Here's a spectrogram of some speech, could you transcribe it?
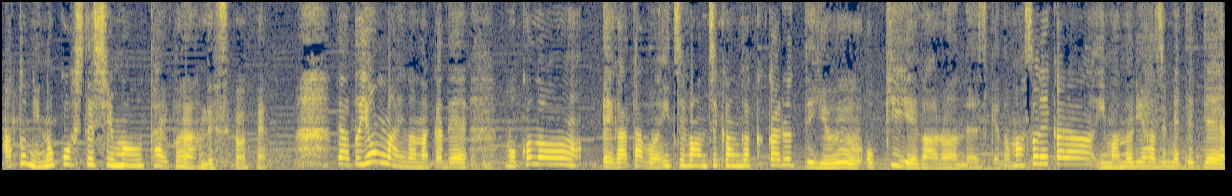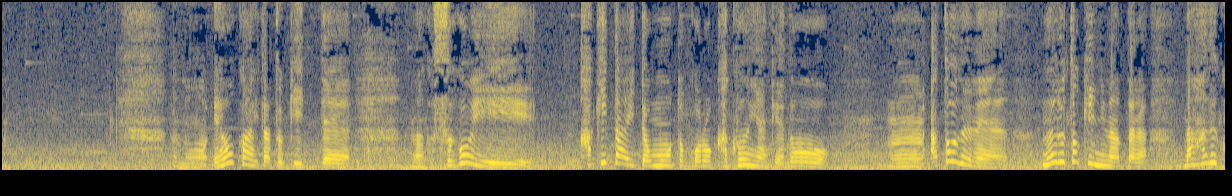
後に残してしまうタイプなんですよね。であと4枚の中でもうこの絵が多分一番時間がかかるっていう大きい絵があるんですけど、まあ、それから今塗り始めててあの絵を描いた時ってなんかすごい描きたいって思うところ描くんやけどうん後でね塗る時になったらなんでこ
